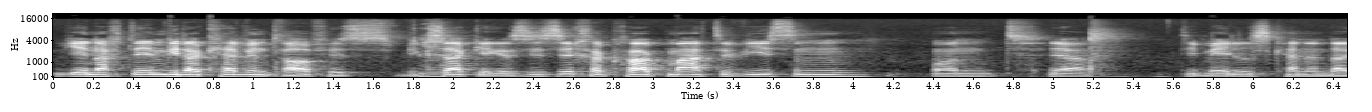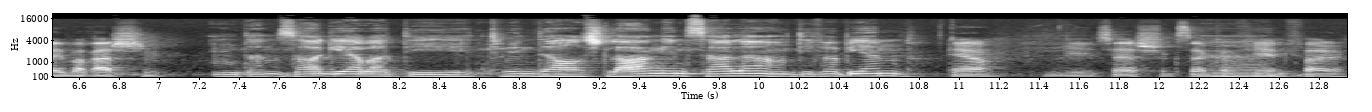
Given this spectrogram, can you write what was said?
je nachdem, wie der Kevin drauf ist. Wie gesagt, es ist sicher kein Mate Wiesen und ja, die Mädels können da überraschen. Und dann sage ich aber, die Twin Towers schlagen in Salah und die Fabian. Ja, wie zuerst schon gesagt, auf jeden Fall.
